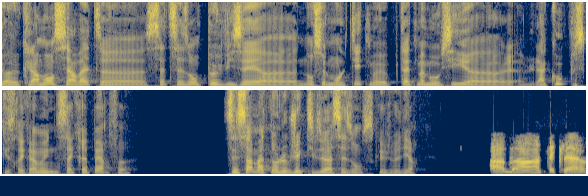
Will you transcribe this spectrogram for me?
Euh, clairement, Servette, euh, cette saison, peut viser euh, non seulement le titre, mais peut-être même aussi la coupe, ce qui serait quand même une sacrée perf. C'est ça maintenant l'objectif de la saison, ce que je veux dire. Ah ben c'est clair.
